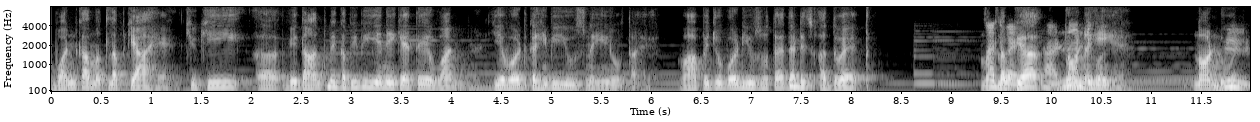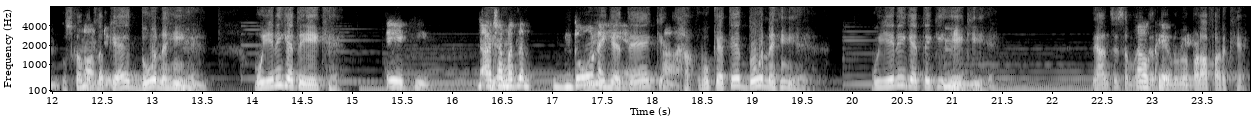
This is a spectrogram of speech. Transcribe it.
one का मतलब क्या है? क्योंकि वेदांत में कभी भी ये नहीं कहते वन ये वर्ड कहीं भी यूज़ नहीं होता है। वहाँ पे जो वर्ड यूज़ होता है दैट इज़। अद्वैत मतलब क्या? हाँ, दो नहीं है। नॉन डुअल हम्म, उसका मतलब क्या है? दो नहीं है। हम्म। वो ये नहीं कहते एक है। एक ही। अच्छा मतलब दो नहीं कहते हैं कि हाँ. हाँ, वो कहते हैं दो नहीं है वो ये नहीं कहते कि हम्म। एक ही है ध्यान से समझना okay, दोनों okay. में बड़ा फ़र्क है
